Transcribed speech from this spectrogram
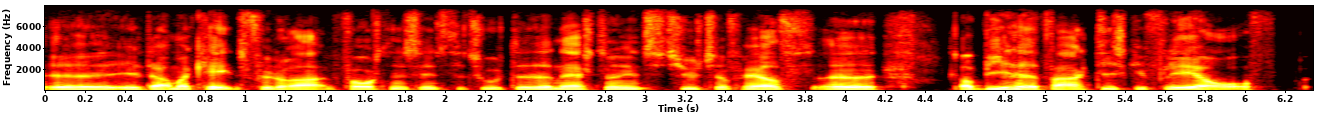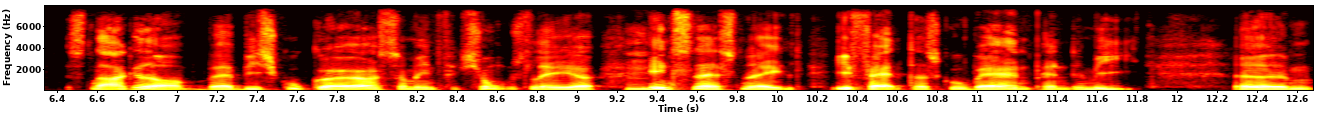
øh, et amerikansk federalt forskningsinstitut, der hedder National Institute of Health, øh, og vi havde faktisk i flere år snakket om, hvad vi skulle gøre som infektionslæger mm. internationalt, i fald der skulle være en pandemi. Øhm,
